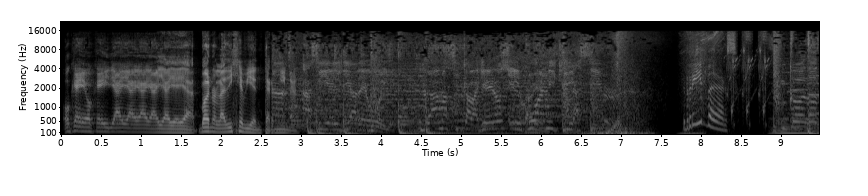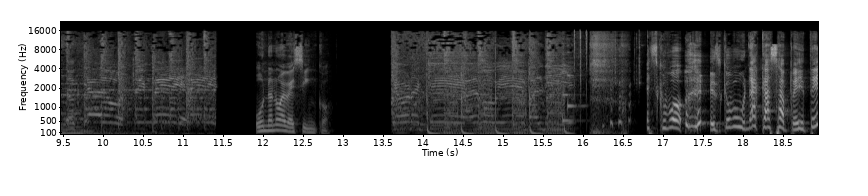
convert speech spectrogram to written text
Ok, ok, ya, ya, ya, ya, ya, ya, ya. Bueno, la dije bien, termina. así el día de hoy. Damas y caballeros, el Juan y Ciber. Rivers. 195. es como, es como una casapete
